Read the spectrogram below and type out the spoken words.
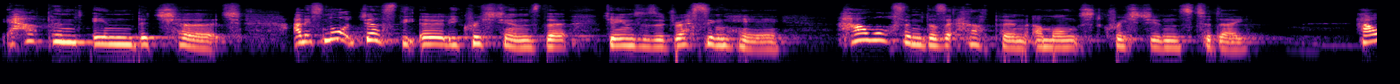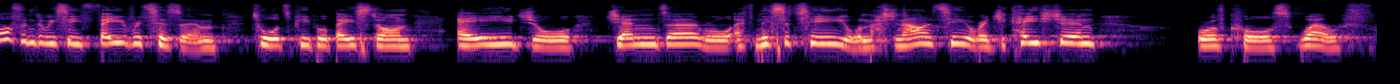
It happened in the church. And it's not just the early Christians that James is addressing here. How often does it happen amongst Christians today? How often do we see favoritism towards people based on age or gender or ethnicity or nationality or education or, of course, wealth?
